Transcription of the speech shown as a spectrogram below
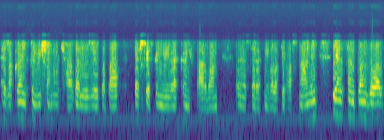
ez a könyv különösen, hogyha az előző, tehát a testvérkönyvével könyvtárban ö, szeretné valaki használni. Ilyen szempontból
